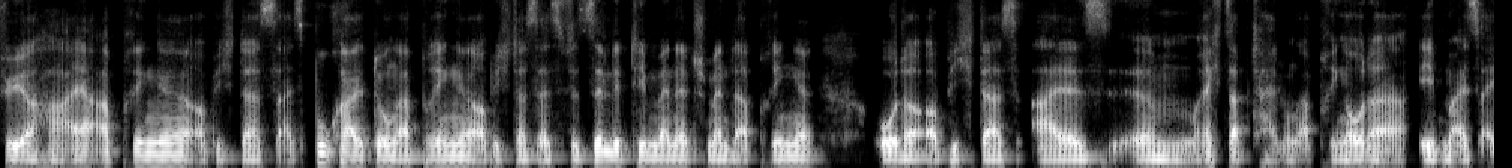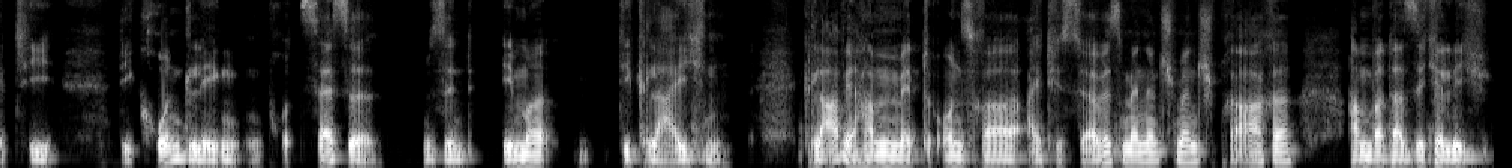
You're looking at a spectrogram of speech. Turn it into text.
für HR abbringe, ob ich das als Buchhaltung abbringe, ob ich das als Facility Management abbringe oder ob ich das als ähm, Rechtsabteilung erbringe oder eben als IT. Die grundlegenden Prozesse sind immer die gleichen. Klar, wir haben mit unserer IT-Service-Management-Sprache, haben wir da sicherlich,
